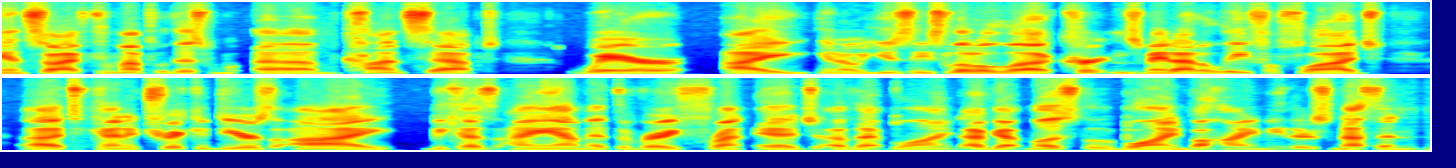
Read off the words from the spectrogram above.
And so I've come up with this um, concept where I, you know, use these little uh, curtains made out of leafoflage uh, to kind of trick a deer's eye because I am at the very front edge of that blind. I've got most of the blind behind me. There's nothing,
